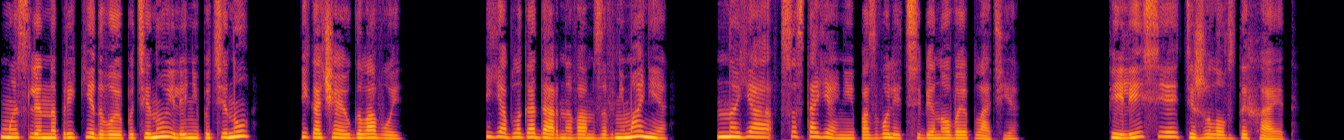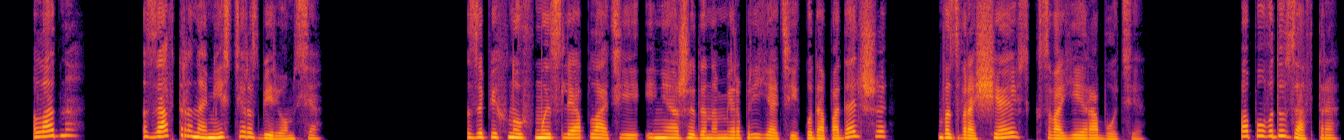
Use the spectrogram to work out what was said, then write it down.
Мысленно прикидываю, потяну или не потяну, и качаю головой. Я благодарна вам за внимание, но я в состоянии позволить себе новое платье. Фелисия тяжело вздыхает. Ладно, завтра на месте разберемся. Запихнув мысли о платье и неожиданном мероприятии куда подальше, возвращаюсь к своей работе. По поводу завтра.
